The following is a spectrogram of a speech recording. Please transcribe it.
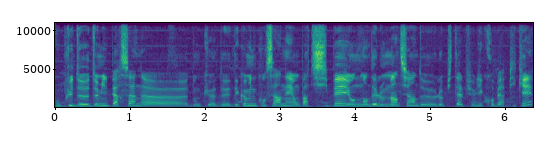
où plus de 2000 personnes euh, donc, de- des communes concernées ont participé et ont demandé le maintien de l'hôpital public Robert Piquet.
